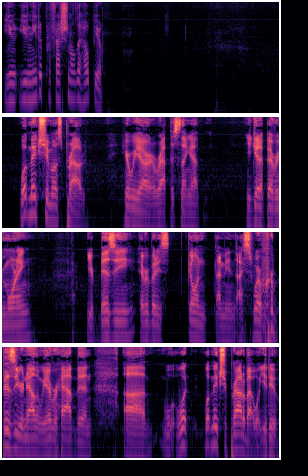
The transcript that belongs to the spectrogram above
you you need a professional to help you. What makes you most proud here we are to wrap this thing up. You get up every morning, you're busy, everybody's going. I mean, I swear we're busier now than we ever have been. Uh, what what makes you proud about what you do?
